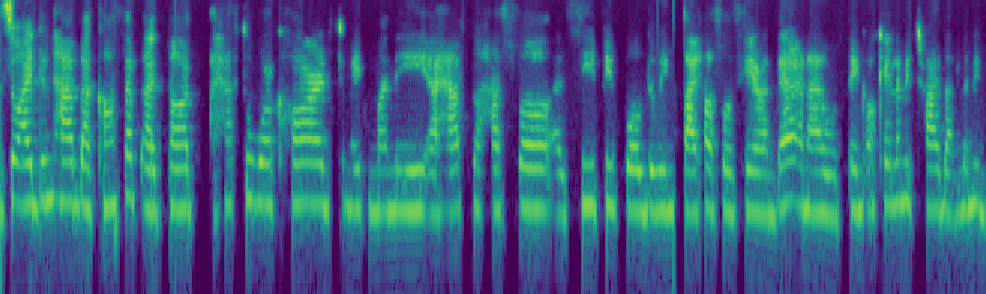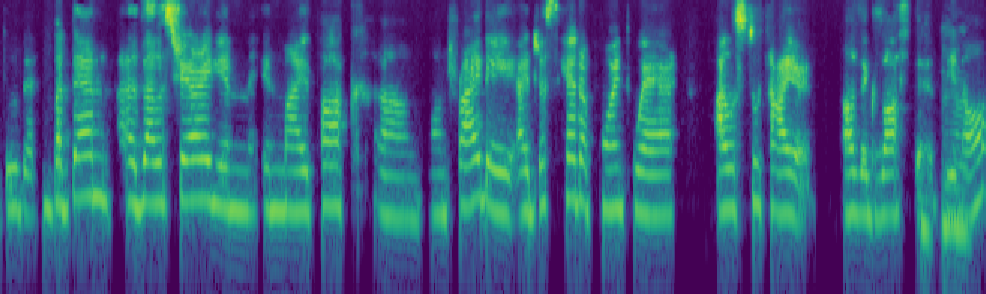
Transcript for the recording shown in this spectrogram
so I didn't have that concept. I thought I have to work hard to make money. I have to hustle. I see people doing side hustles here and there. And I would think, okay, let me try that. Let me do this. But then as I was sharing in, in my talk um, on Friday, I just hit a point where I was too tired. I was exhausted, mm-hmm. you know?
